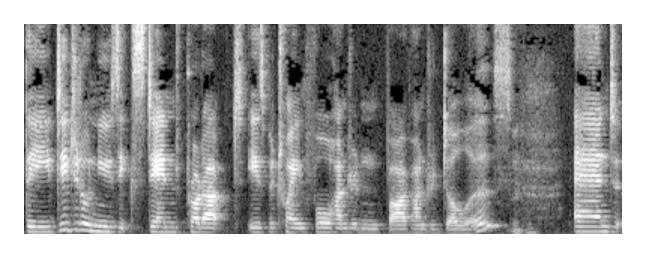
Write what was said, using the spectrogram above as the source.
the digital news extend product is between $400 and $500 and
